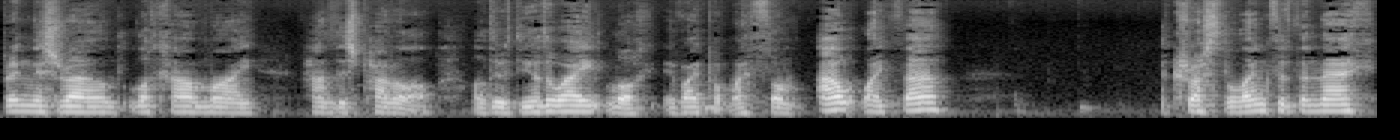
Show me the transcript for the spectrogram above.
bring this round, look how my hand is parallel. I'll do it the other way. Look, if I put my thumb out like that, across the length of the neck,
